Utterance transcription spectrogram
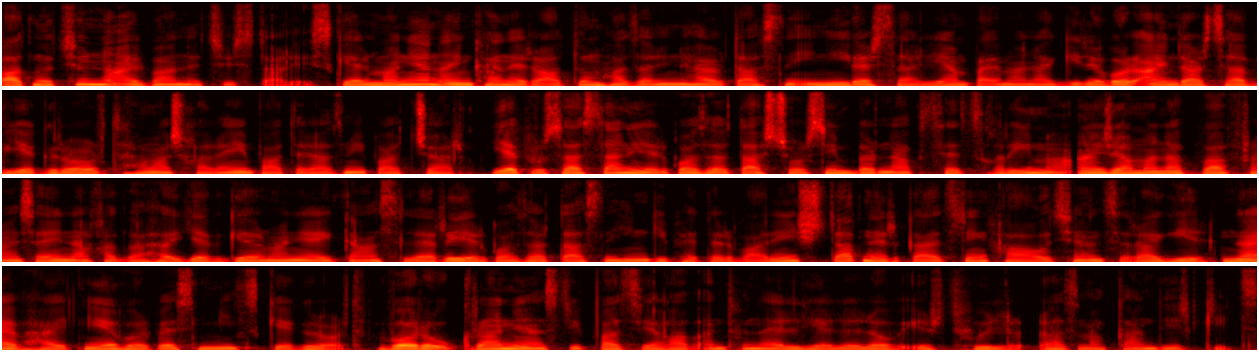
պատմությունն այլ բան է ցույց տալիս։ Գերմանիան այնքան էր ատում 1919-ի Վերսալյան պայմանագիրը, որ այն դարձավ երկրորդ համաշխարհային պատերազմի պատճառ։ Երբ Ռուսաստանը 2014-ին բռնակցեց Ղրիմը, այն ժամանակվա Ֆրանսիայի նախագահը եւ Գերմանիայի կանցլերը 2015-ի փետրվարին շտաբ ներկայացրին խաղաղության ծրագիր, նաեւ հայտնի է որպես Մինսկ երկրորդ, որը Ուկրաինան ստիպված եղավ ընդունել ելելով իր թույլ ռազմական դիրքից։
